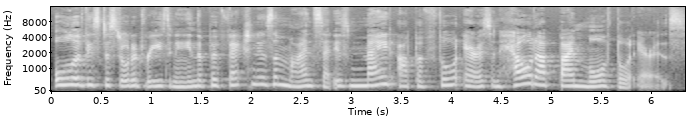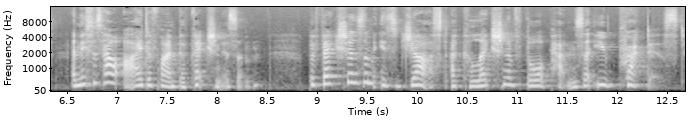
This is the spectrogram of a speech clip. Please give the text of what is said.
All of this distorted reasoning in the perfectionism mindset is made up of thought errors and held up by more thought errors. And this is how I define perfectionism. Perfectionism is just a collection of thought patterns that you've practiced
